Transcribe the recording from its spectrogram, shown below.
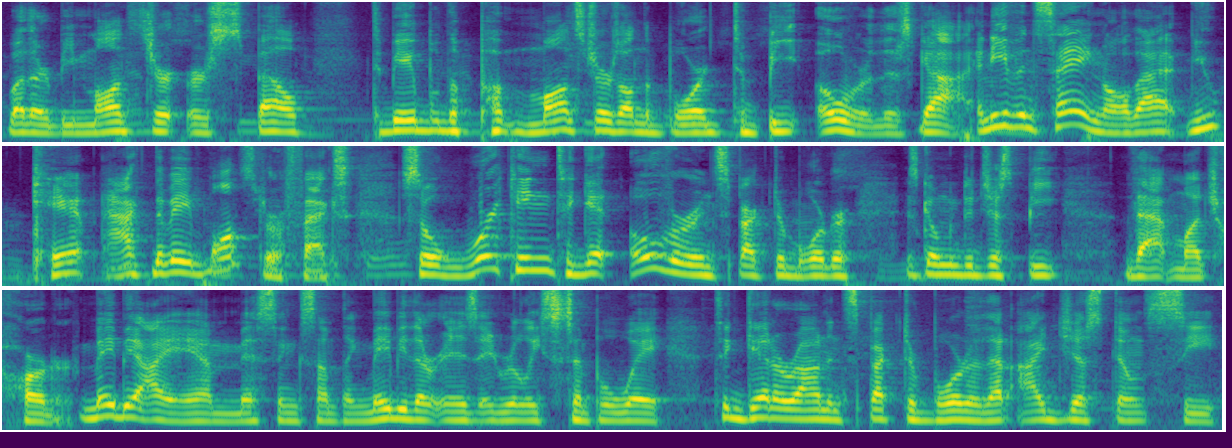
whether it be monster or spell, to be able to put monsters on the board to beat over this guy. And even saying all that, you can't activate monster effects. So working to get over Inspector Boarder is going to just be that much harder. Maybe I am missing something. Maybe there is a really simple way to get around Inspector Boarder that I just don't see.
